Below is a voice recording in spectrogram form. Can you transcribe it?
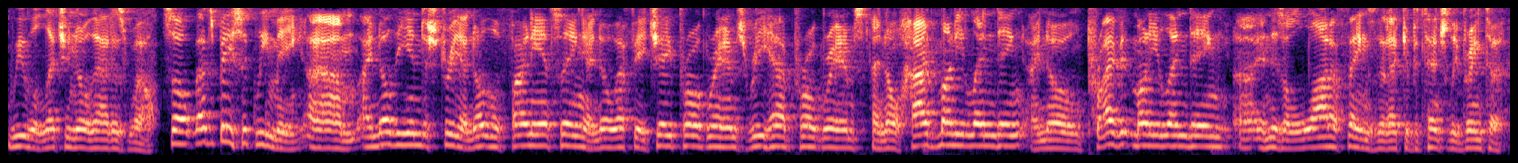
we will let you know that as well. So that's basically me. Um, I know the industry, I know the financing, I know FHA programs, rehab programs, I know hard money lending, I know private money lending, uh, and there's a lot of things that I could potentially bring to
